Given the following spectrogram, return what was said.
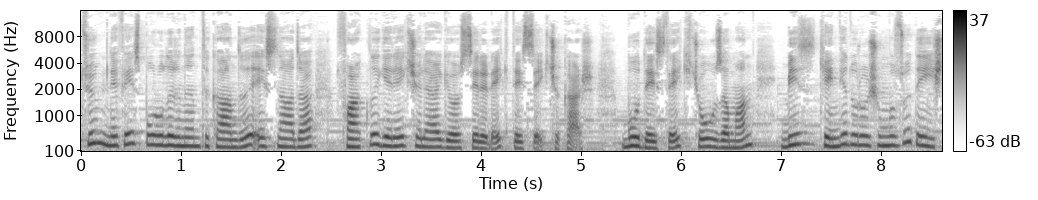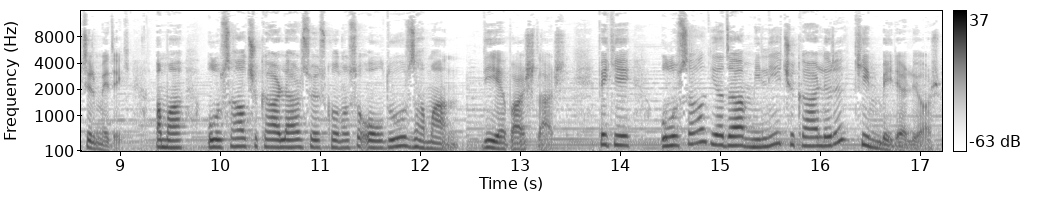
tüm nefes borularının tıkandığı esnada farklı gerekçeler göstererek destek çıkar. Bu destek çoğu zaman biz kendi duruşumuzu değiştirmedik ama ulusal çıkarlar söz konusu olduğu zaman diye başlar. Peki ulusal ya da milli çıkarları kim belirliyor?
